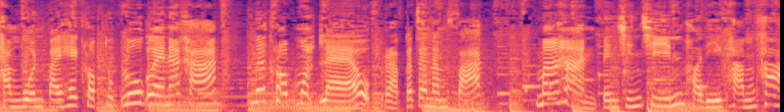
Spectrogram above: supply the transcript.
ทำวนไปให้ครบทุกลูกเลยนะคะ เมื่อครบหมดแล้วเราก็จะนำฟัก มาหั่นเป็นชิ้นๆ พอดีคำค่ะ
